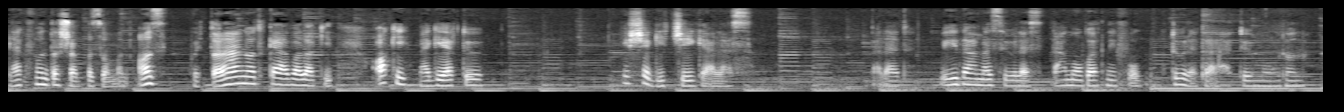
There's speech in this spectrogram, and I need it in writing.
Legfontosabb azonban az, hogy találnod kell valakit, aki megértő és segítséggel lesz veled védelmező lesz, támogatni fog tőle telhető módon.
